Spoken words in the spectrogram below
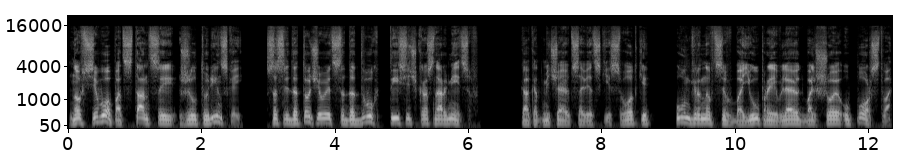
но всего под станцией Жилтуринской сосредоточивается до двух тысяч красноармейцев. Как отмечают советские сводки, унгерновцы в бою проявляют большое упорство,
